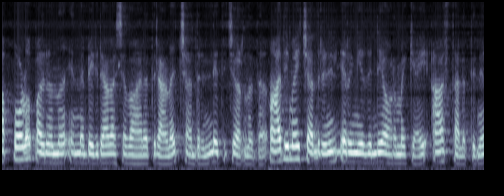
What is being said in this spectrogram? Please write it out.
അപ്പോളോ പതിനൊന്ന് എന്ന ബഹിരാകാശ വാഹനത്തിലാണ് ചന്ദ്രനിൽ എത്തിച്ചേർന്നത്. ആദ്യമായി ചന്ദ്രനിൽ ഇറങ്ങിയതിന്റെ ഓർമ്മയ്ക്കായി ആ സ്ഥലത്തിന്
